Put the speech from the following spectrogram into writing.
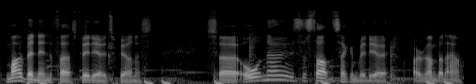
It might have been in the first video, to be honest. So, or no, it's the start of the second video. I remember now.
